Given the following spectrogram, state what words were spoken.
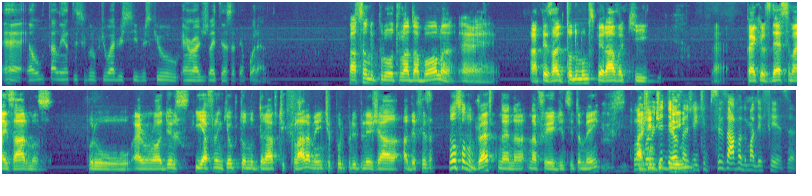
é, é, o talento desse grupo de wide receivers que o Aaron Rodgers vai ter essa temporada. Passando para o outro lado da bola, é, apesar de todo mundo esperava que é, o Packers desse mais armas para o Aaron Rodgers e a franquia optou no draft claramente por privilegiar a defesa, não só no draft, né, na, na free agency também. Pelo a amor gente de Deus, tem... a gente precisava de uma defesa.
